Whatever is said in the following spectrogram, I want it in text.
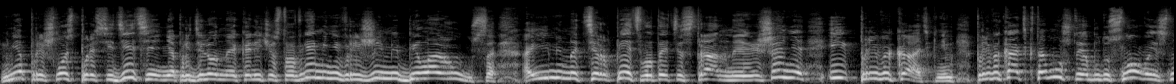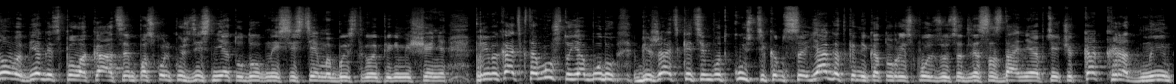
мне пришлось просидеть неопределенное количество времени в режиме белоруса, а именно терпеть вот эти странные решения и привыкать к ним. Привыкать к тому, что я буду снова и снова бегать по локациям, поскольку здесь нет удобной системы быстрого перемещения. Привыкать к тому, что я буду бежать к этим вот кустикам с ягодками, которые используются для создания аптечек, как к родным.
